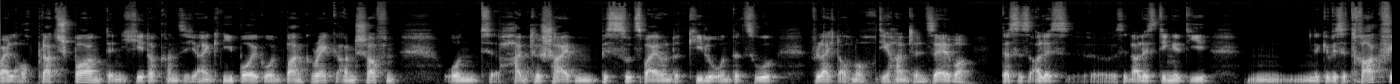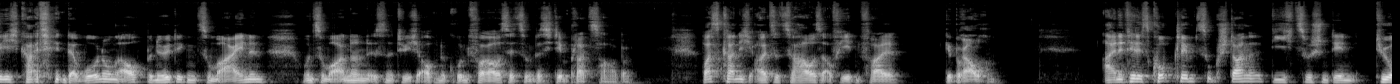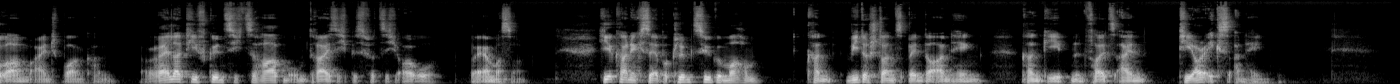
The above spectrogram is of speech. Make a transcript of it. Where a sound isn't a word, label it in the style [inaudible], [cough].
weil auch Platz sparen, denn nicht jeder kann sich ein Kniebeuge und Bankrack anschaffen und Hantelscheiben bis zu 200 Kilo und dazu vielleicht auch noch die Hanteln selber. Das ist alles, äh, sind alles Dinge, die eine gewisse Tragfähigkeit [laughs] in der Wohnung auch benötigen, zum einen. Und zum anderen ist natürlich auch eine Grundvoraussetzung, dass ich den Platz habe. Was kann ich also zu Hause auf jeden Fall gebrauchen? Eine Teleskopklimmzugstange, die ich zwischen den Türrahmen einsparen kann. Relativ günstig zu haben, um 30 bis 40 Euro bei Amazon. Hier kann ich selber Klimmzüge machen, kann Widerstandsbänder anhängen, kann gegebenenfalls ein TRX anhängen.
